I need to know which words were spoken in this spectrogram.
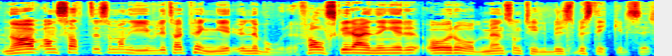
Nav-ansatte som angivelig tar penger under bordet, falske regninger og rådmenn som tilbys bestikkelser.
